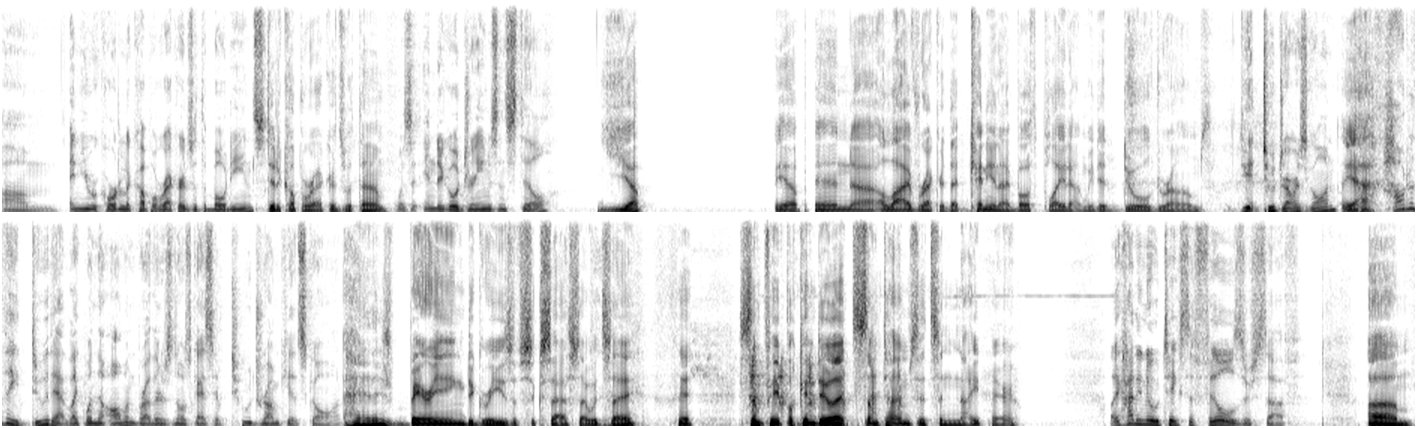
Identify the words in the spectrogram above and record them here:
Um, and you recorded a couple records with the BoDeans. Did a couple records with them. Was it Indigo Dreams and Still? Yep. Yep, and uh, a live record that Kenny and I both played on. We did dual drums. Do you have two drummers going? Yeah. How do they do that? Like when the Allman Brothers and those guys have two drum kits going. There's varying degrees of success, I would say. Some people can do it. Sometimes it's a nightmare. Like, how do you know who takes the fills or stuff? Um,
